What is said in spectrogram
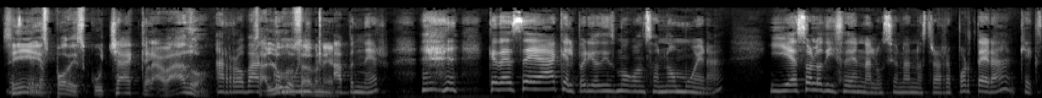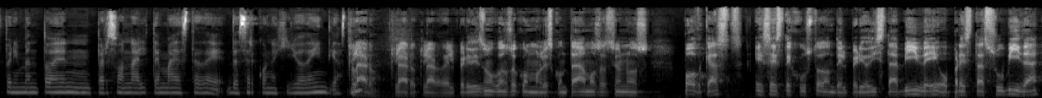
Sí, Este, es podescucha clavado. arroba Saludos, Abner. Abner, que desea que el periodismo gonzo no muera. Y eso lo dice en alusión a nuestra reportera, que experimentó en persona el tema este de, de ser conejillo de indias. ¿no? Claro, claro, claro. El periodismo gonzo, como les contábamos hace unos podcasts, es este justo donde el periodista vive o presta su vida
